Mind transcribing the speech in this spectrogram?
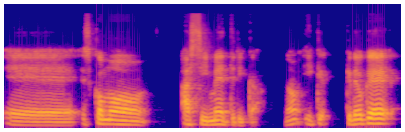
eh, es como asimétrica, ¿no? Y creo que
